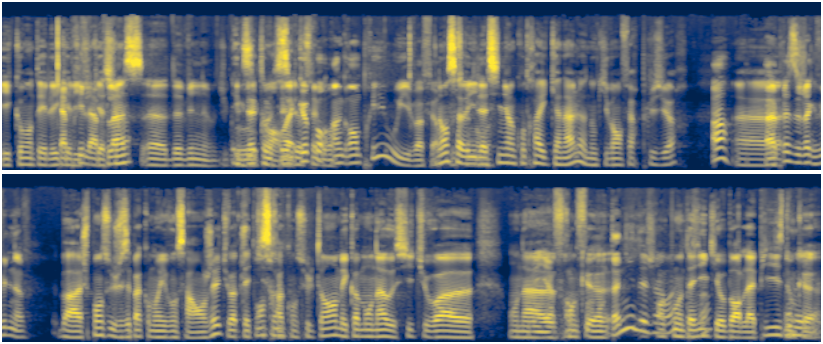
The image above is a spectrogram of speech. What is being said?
Il commentait les Qui a pris la place euh, de Villeneuve. Du coup, Exactement, C'est ouais. que pour un Grand Prix ou il va faire Non, plus ça, il a signé un contrat avec Canal, donc il va en faire plusieurs. Ah, Euh, à la place de Jacques Villeneuve. Bah, je pense, je sais pas comment ils vont s'arranger. Tu vois, peut-être qu'il sera ouais. consultant, mais comme on a aussi, tu vois, euh, on a il y a Franck, Franck euh, Montagny déjà. Franck ouais, Montagny qui est au bord de la piste. Non, donc, mais- euh.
